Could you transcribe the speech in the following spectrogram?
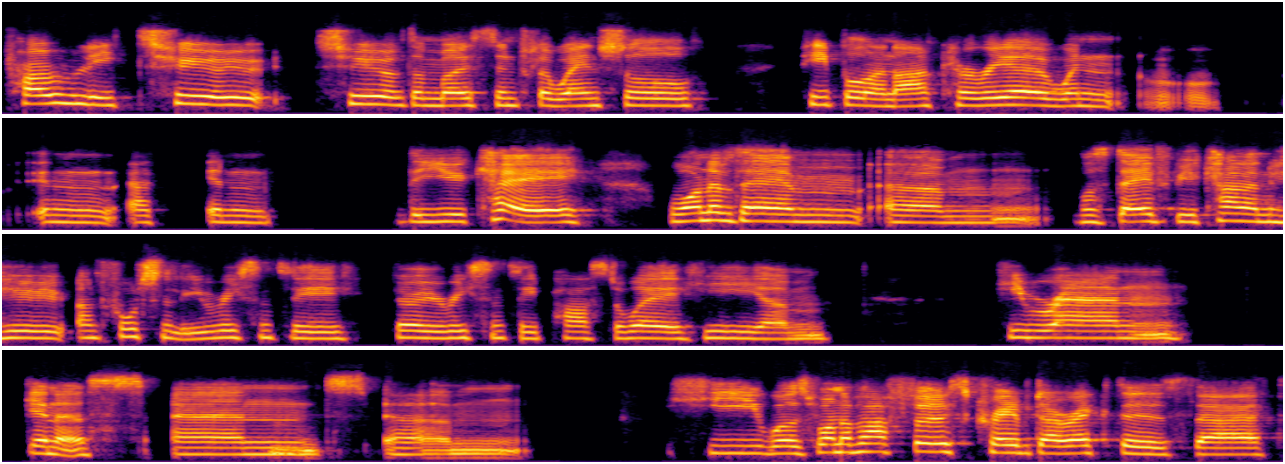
probably two two of the most influential people in our career when in at, in the UK. One of them um, was Dave Buchanan, who unfortunately recently, very recently, passed away. He um, he ran Guinness, and mm. um, he was one of our first creative directors that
